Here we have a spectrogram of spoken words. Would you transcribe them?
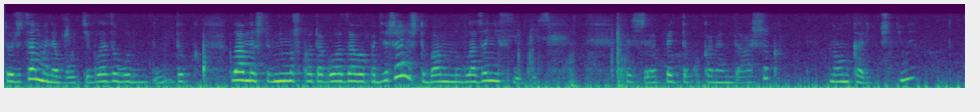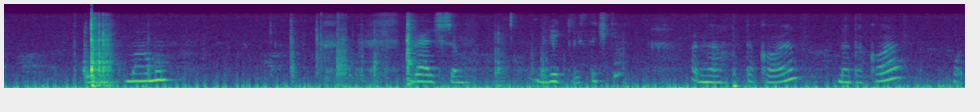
то же самое наводите. Глаза будут... Так, главное, чтобы немножко так глаза вы подержали, чтобы вам глаза не слиплись. Дальше опять такой карандашик, но он коричневый. Тоже мама. Дальше две кисточки. Одна такая, одна такая. Вот.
